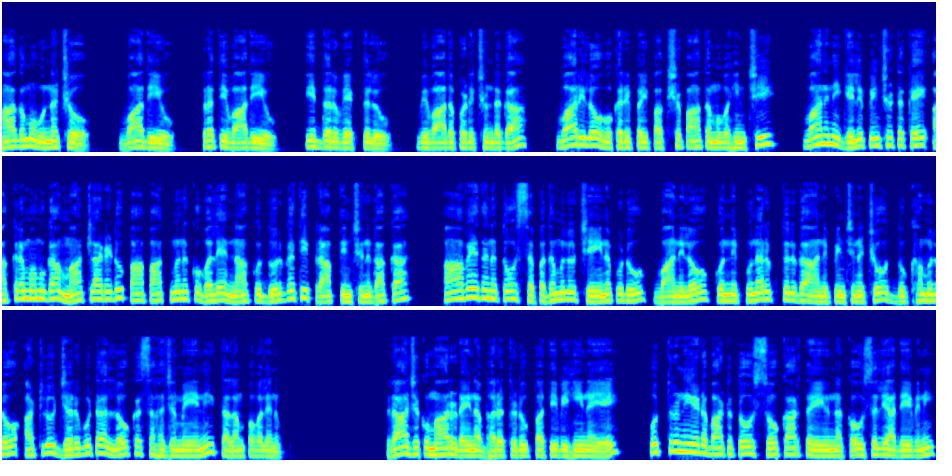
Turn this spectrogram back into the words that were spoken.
భాగము ఉన్నచో వాదియు ప్రతివాదియు ఇద్దరు వ్యక్తులు వివాదపడుచుండగా వారిలో ఒకరిపై పక్షపాతము వహించి వానిని గెలిపించుటకై అక్రమముగా మాట్లాడెడు పాపాత్మనకు వలె నాకు దుర్గతి ప్రాప్తించునుగాక. ఆవేదనతో శపథములు చేయనప్పుడు వానిలో కొన్ని పునరుక్తులుగా అనిపించినచో దుఃఖములో అట్లు జరుగుట లోక సహజమేని తలంపవలెను. రాజకుమారుడైన భరతుడు పతివిహీనయే పుత్రుని ఎడబాటుతో శోకార్తయ్యున్న కౌసల్యాదేవిని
